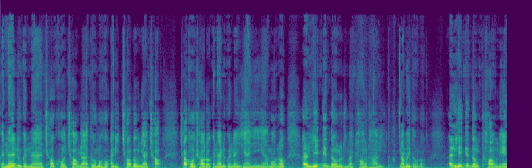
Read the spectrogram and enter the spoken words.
ကနန်းတူကနန်း6ခွန်6လားသို့မဟုတ်အဲ့ဒီ6396 6ခွန်6တော့ကနန်းတူကနန်းရန်ရင်ရန်ပေါ့နော်အဲ့တော့413လို့ဒီမှာထောင်ထားပြီနောက်ပိတ်3လုံး အဲ့ဒီ413ထောင်နဲ့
